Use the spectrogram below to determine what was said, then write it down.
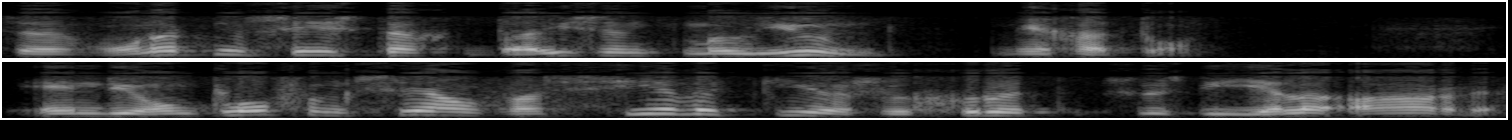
se 160 000 miljoen megaton. en die ontploffing self was 7 keer so groot soos die hele aarde.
